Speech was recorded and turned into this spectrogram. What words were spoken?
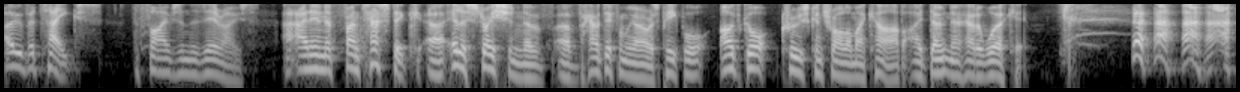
overtakes the fives and the zeros. And in a fantastic uh, illustration of, of how different we are as people, I've got cruise control on my car, but I don't know how to work it.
